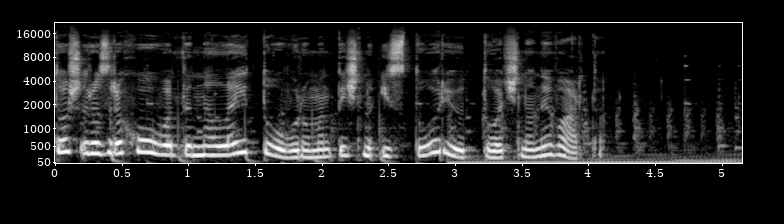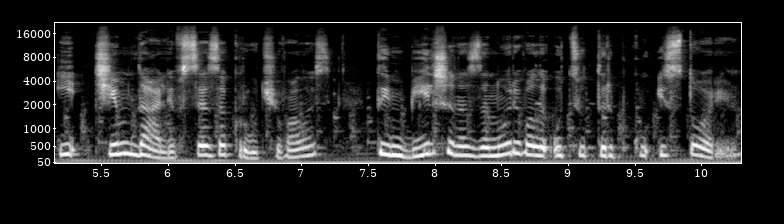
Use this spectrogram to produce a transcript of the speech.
тож розраховувати на лайтову романтичну історію точно не варто. І чим далі все закручувалось, тим більше нас занурювали у цю терпку історію.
